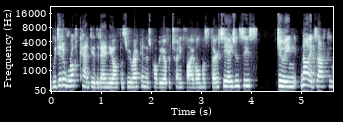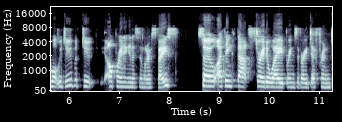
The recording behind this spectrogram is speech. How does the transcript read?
we did a rough count the other day in the office. We reckon there's probably over 25, almost 30 agencies doing not exactly what we do, but do operating in a similar space. So I think that straight away brings a very different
